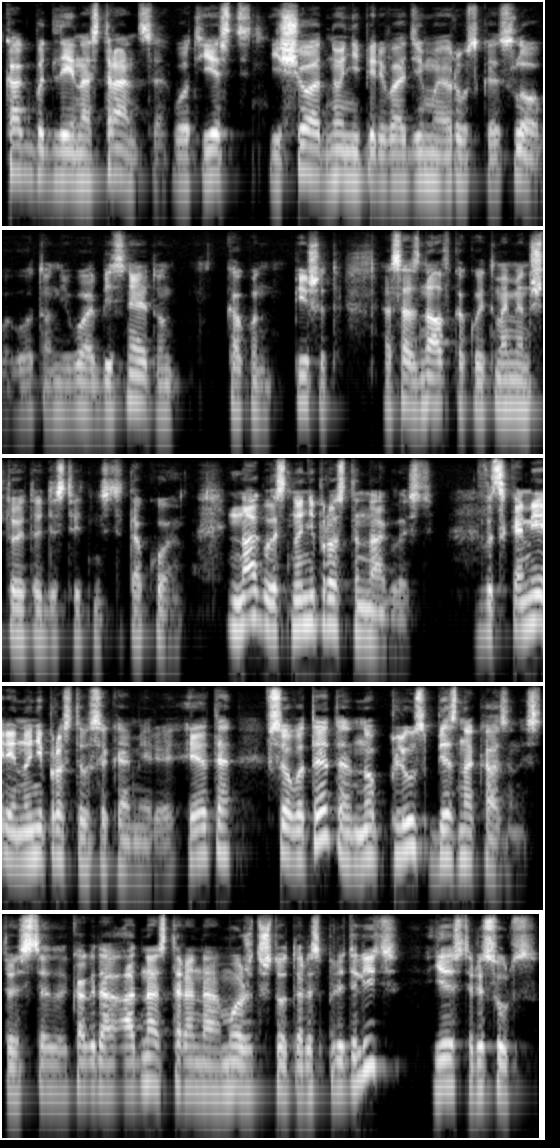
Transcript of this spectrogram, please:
как бы для иностранца. Вот есть еще одно непереводимое русское слово. Вот он его объясняет, он как он пишет, осознал в какой-то момент, что это в действительности такое. Наглость, но не просто наглость. Высокомерие, но не просто высокомерие. Это все вот это, но плюс безнаказанность. То есть, э, когда одна сторона может что-то распределить, есть ресурс.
